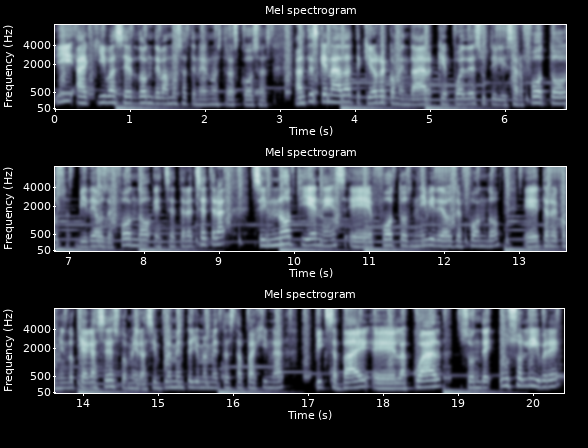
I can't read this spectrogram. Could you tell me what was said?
Y aquí va a ser donde vamos a tener nuestras cosas. Antes que nada, te quiero recomendar que puedes utilizar fotos, videos de fondo, etcétera, etcétera. Si no tienes eh, fotos ni videos de fondo, eh, te recomiendo que hagas esto. Mira, simplemente yo me meto a esta página Pixabay, eh, la cual son de uso libre.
